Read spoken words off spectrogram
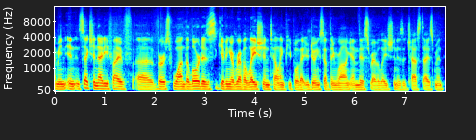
I mean, in, in section 95, uh, verse 1, the Lord is giving a revelation telling people that you're doing something wrong, and this revelation is a chastisement.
